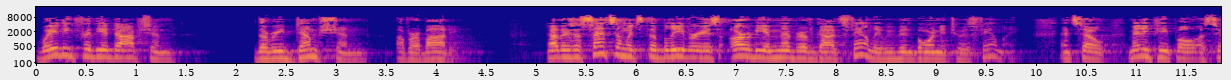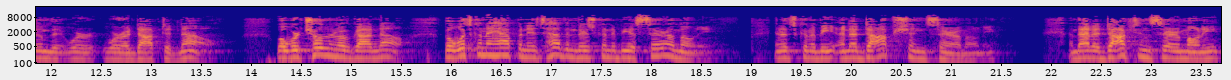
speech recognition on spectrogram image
waiting for the adoption, the redemption of our body. Now, there's a sense in which the believer is already a member of God's family. We've been born into his family. And so many people assume that we're, we're adopted now. Well, we're children of God now. But what's going to happen is heaven, there's going to be a ceremony. And it's going to be an adoption ceremony. And that adoption ceremony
